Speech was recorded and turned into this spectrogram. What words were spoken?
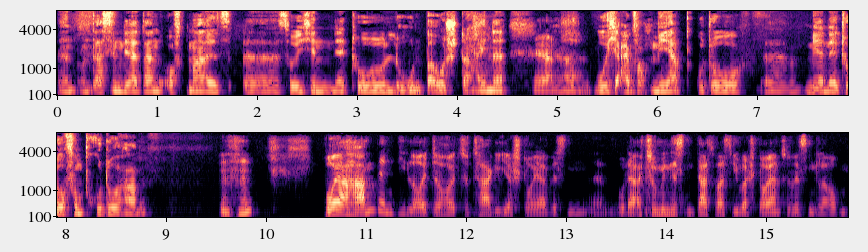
Ähm, und das sind ja dann oftmals äh, solche Netto-Lohnbausteine, ja. ja. wo ich einfach mehr Brutto, äh, mehr Netto vom Brutto habe. Mhm. Woher haben denn die Leute heutzutage ihr Steuerwissen äh, oder zumindest das, was sie über Steuern zu wissen glauben?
